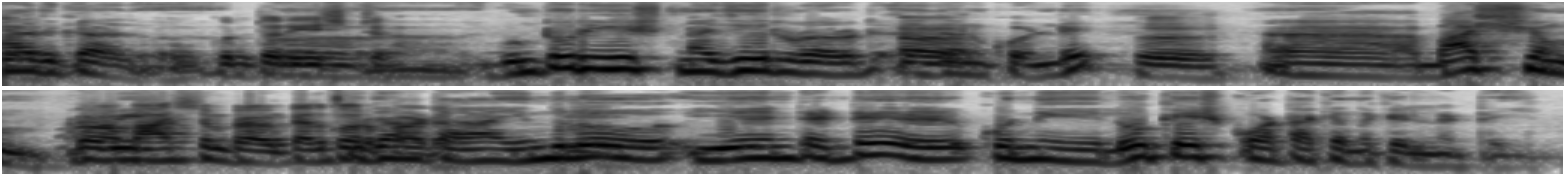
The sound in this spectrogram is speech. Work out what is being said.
కాదు కాదు. గుంటూరు ఈస్ట్. గుంటూరు ఈస్ట్ నజీర్ అనుకోండి భాష్యం ఇందులో ఏంటంటే కొన్ని లోకేష్ కోట కిందకి వెళ్ళినట్టు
